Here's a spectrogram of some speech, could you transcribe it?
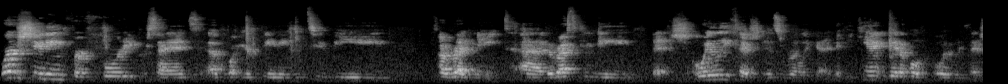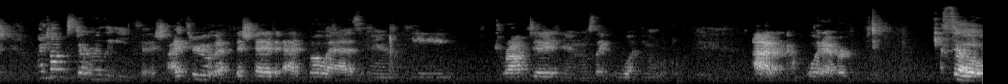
We're shooting for 40% of what you're feeding to be a red meat. Uh, the rest can be fish. Oily fish is really good. If you can't get a hold of oily fish, my dogs don't really eat fish. I threw a fish head at Boaz and he dropped it and was like, what in the world? I don't know, whatever. So,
